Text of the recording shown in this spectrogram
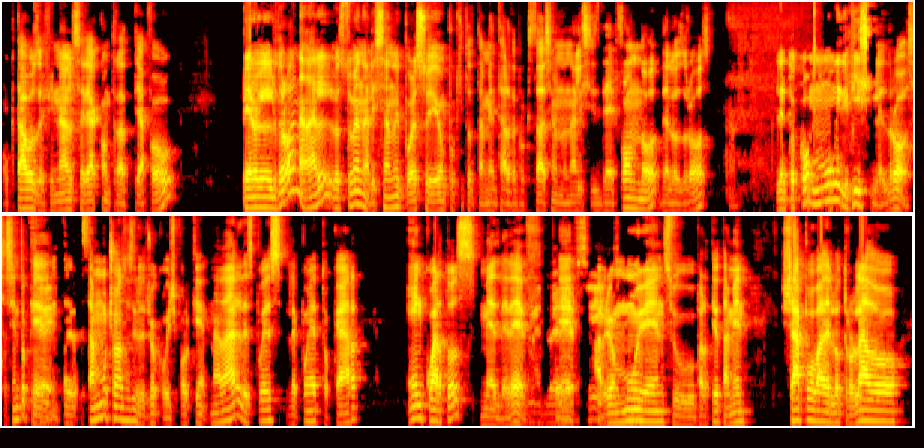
octavos de final sería contra Tiafoe. Pero el draw a Nadal lo estuve analizando y por eso llegué un poquito también tarde, porque estaba haciendo un análisis de fondo de los draws le tocó muy difícil el draw. O sea, siento que está mucho más fácil el Djokovic porque Nadal después le puede tocar en cuartos Medvedev. Abrió muy bien su partido también. Chapo va del otro lado.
